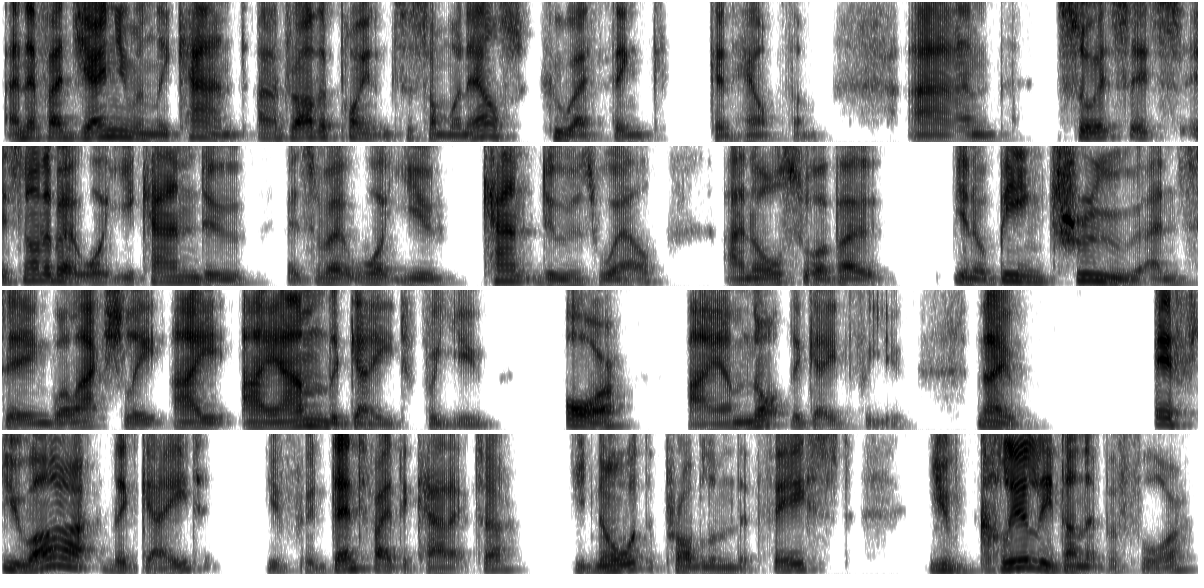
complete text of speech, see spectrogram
And if I genuinely can't, I'd rather point them to someone else who I think can help them. And so it's it's it's not about what you can do; it's about what you can't do as well, and also about you know being true and saying, well, actually, I I am the guide for you, or I am not the guide for you. Now, if you are the guide, you've identified the character, you know what the problem that faced, you've clearly done it before.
